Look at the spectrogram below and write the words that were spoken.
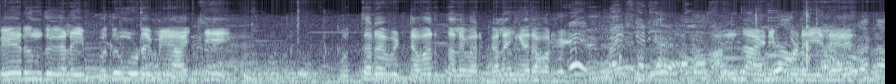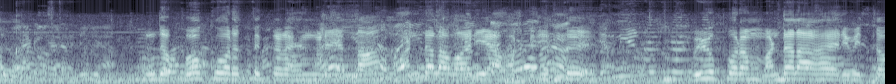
பேருந்துகளை பொதுவுடைமையாக்கி உத்தரவிட்டவர் தலைவர் கலைஞர் அவர்கள். அந்த அடிப்படையிலே இந்த போக்குவரத்து கழகங்களை எல்லாம் மண்டல வாரியாக பிரித்து விழுப்புரம் மண்டலாக அறிவித்த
